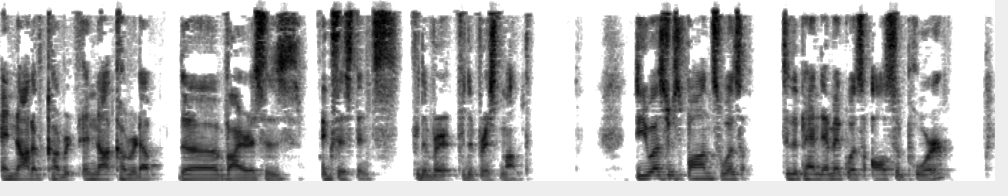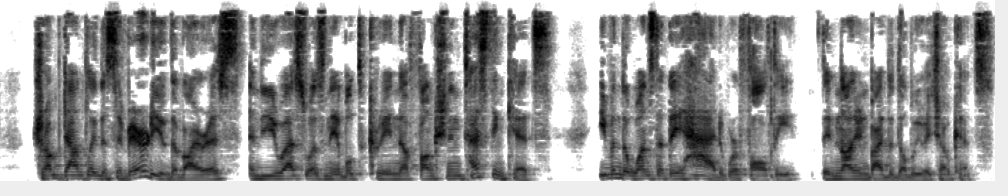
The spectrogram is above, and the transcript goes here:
and not have covered and not covered up the virus's existence for the for the first month. The U.S. response was to the pandemic was also poor. Trump downplayed the severity of the virus, and the US wasn't able to create enough functioning testing kits. Even the ones that they had were faulty. They did not even buy the WHO kits.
